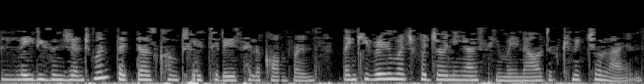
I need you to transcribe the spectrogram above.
Ladies and gentlemen, that does conclude today's teleconference. Thank you very much for joining us. You may now disconnect your lines.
